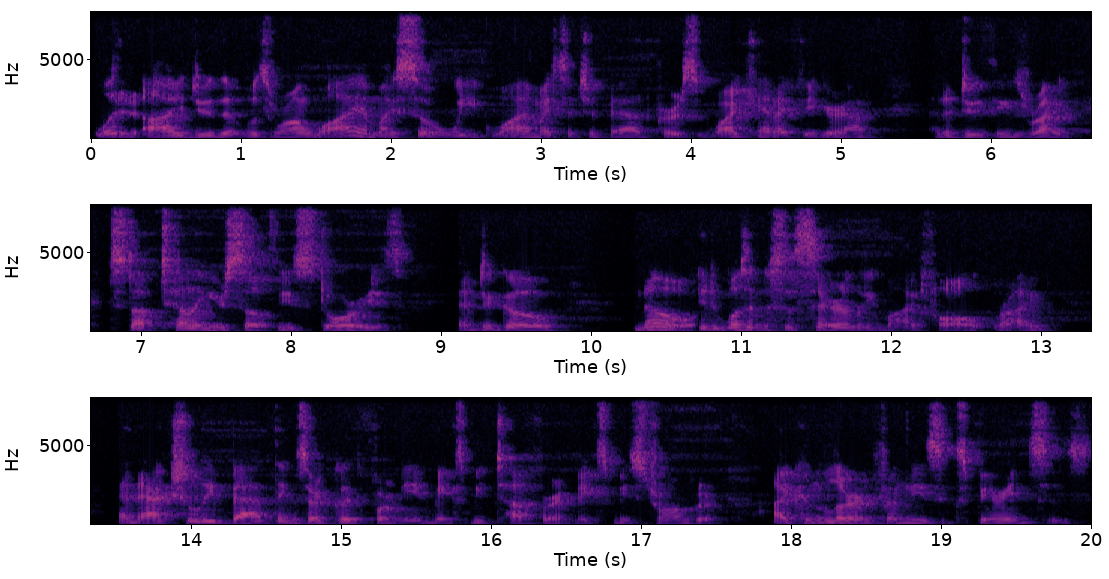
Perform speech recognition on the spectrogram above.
What did I do that was wrong? Why am I so weak? Why am I such a bad person? Why can't I figure out how to do things right? Stop telling yourself these stories and to go, no, it wasn't necessarily my fault, right? And actually, bad things are good for me. It makes me tougher, it makes me stronger. I can learn from these experiences.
